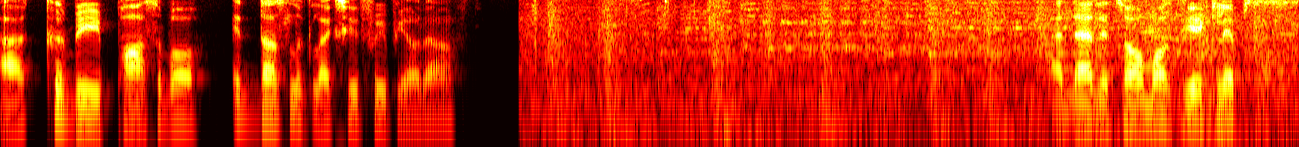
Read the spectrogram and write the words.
Uh, could be possible. It does look like C3PO though. And then it's almost the eclipse.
